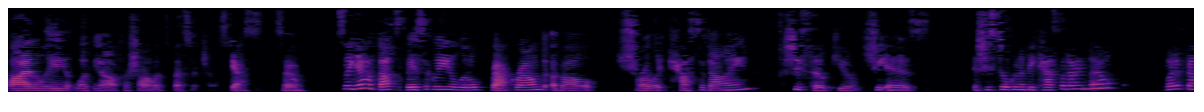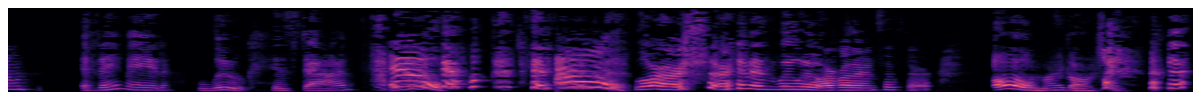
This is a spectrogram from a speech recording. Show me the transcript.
finally looking out for Charlotte's best interest. Yes. So, so yeah, that's basically a little background about Charlotte Cassadine. She's so cute. She is. Is she still going to be Cassadine though? What if Valen? If they made Luke his dad, Ew! and Ow! Laura, are- or him and Lulu are brother and sister. Oh my gosh.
